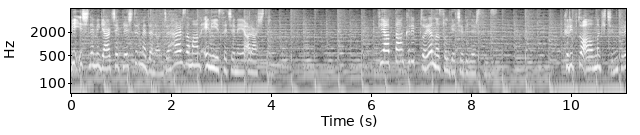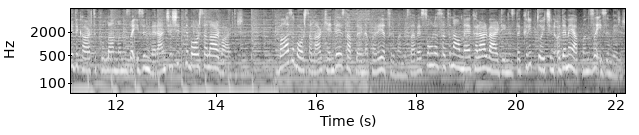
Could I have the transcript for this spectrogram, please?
Bir işlemi gerçekleştirmeden önce her zaman en iyi seçeneği araştırın. Fiyattan kriptoya nasıl geçebilirsiniz? Kripto almak için kredi kartı kullanmanıza izin veren çeşitli borsalar vardır. Bazı borsalar kendi hesaplarına para yatırmanıza ve sonra satın almaya karar verdiğinizde kripto için ödeme yapmanıza izin verir.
